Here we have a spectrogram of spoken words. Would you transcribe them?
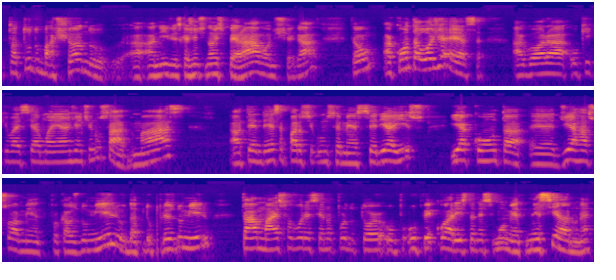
está tudo baixando a, a, níveis que a gente não esperava onde chegar, então a conta hoje é essa. Agora, o que, que vai ser amanhã a gente não sabe, mas a tendência para o segundo semestre seria isso e a conta é, de arraçoamento por causa do milho, da, do preço do milho, está mais favorecendo o produtor, o, o, pecuarista nesse momento, nesse ano, né?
